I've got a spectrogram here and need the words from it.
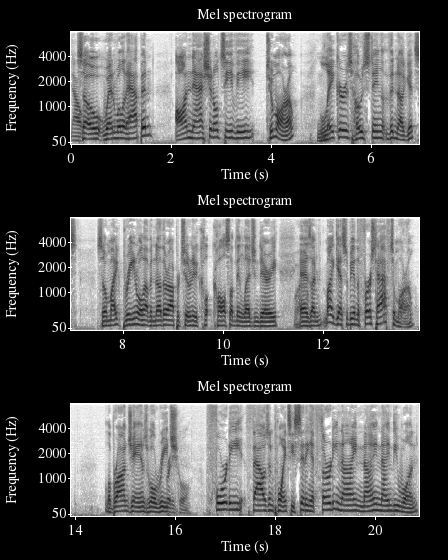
now, So when will it happen? On national TV tomorrow. Lakers hosting the Nuggets. So Mike Breen will have another opportunity to cl- call something legendary. As I'm, my guess would be in the first half tomorrow. LeBron James will reach cool. forty thousand points. He's sitting at thirty nine nine ninety one.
